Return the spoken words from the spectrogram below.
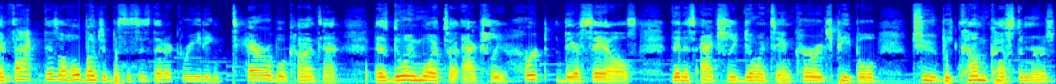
In fact, there's a whole bunch of businesses that are creating terrible content that's doing more to actually hurt their sales than it's actually doing to encourage people to become customers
